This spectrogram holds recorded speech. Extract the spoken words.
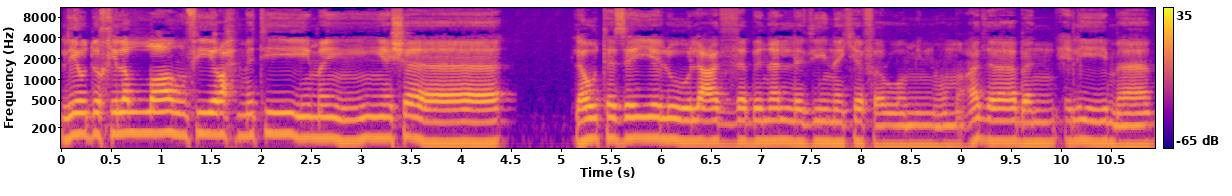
ليدخل الله في رحمته من يشاء. لو تزيلوا لعذبنا الذين كفروا منهم عذابا اليما.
